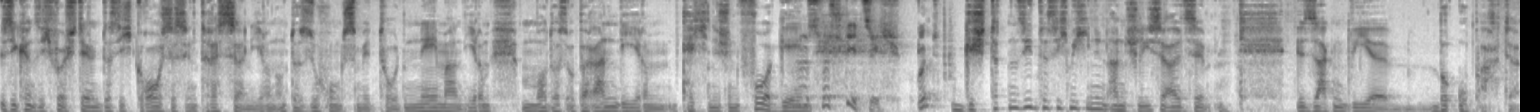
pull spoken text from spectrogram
Sie können sich vorstellen, dass ich großes Interesse an Ihren Untersuchungsmethoden nehme, an Ihrem Modus operandi, Ihrem technischen Vorgehen. Das versteht sich. Und? Gestatten Sie, dass ich mich Ihnen anschließe als, äh, sagen wir, Beobachter.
